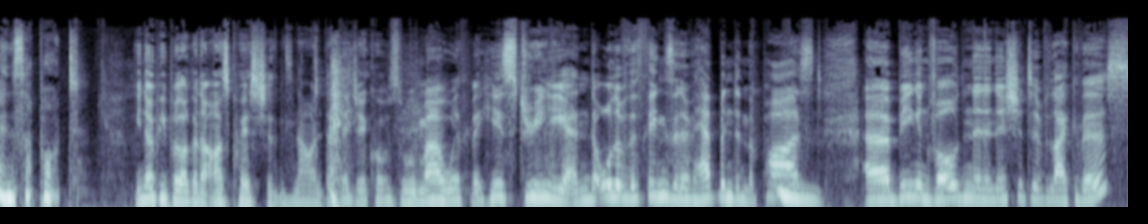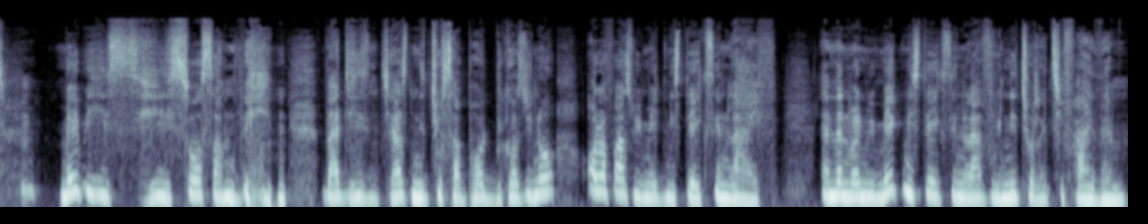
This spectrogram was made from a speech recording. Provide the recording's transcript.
and support. You know, people are going to ask questions now on Dr. Jacob Zuma with the history and all of the things that have happened in the past, uh, being involved in an initiative like this. maybe he's, he saw something that he just need to support because you know all of us we made mistakes in life and then when we make mistakes in life we need to rectify them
